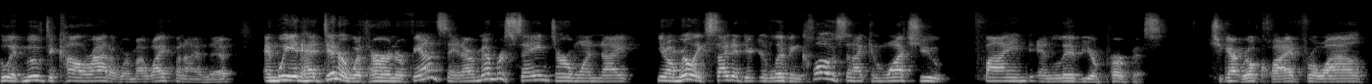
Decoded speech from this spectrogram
who had moved to Colorado where my wife and I live, and we had had dinner with her and her fiance. And I remember saying to her one night, you know, I'm really excited that you're living close and I can watch you find and live your purpose. She got real quiet for a while.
